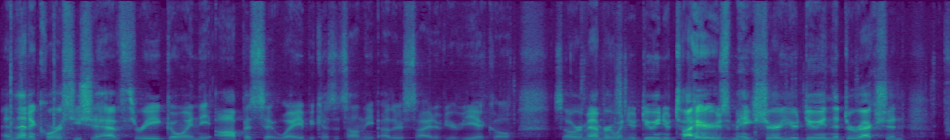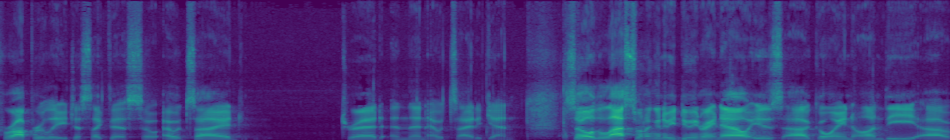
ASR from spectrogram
And then, of course, you should have three going the opposite way because it's on the other side of your vehicle. So remember, when you're doing your tires, make sure you're doing the direction properly, just like this. So outside, tread, and then outside again. So the last one I'm going to be doing right now is uh, going on the uh,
